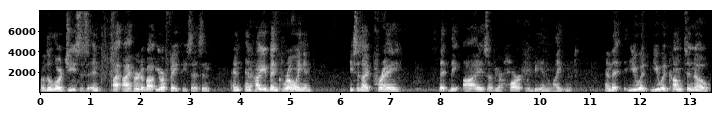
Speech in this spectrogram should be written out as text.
of the Lord Jesus. And I, I heard about your faith, he says, and, and, and how you've been growing. And he says, I pray that the eyes of your heart would be enlightened and that you would you would come to know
